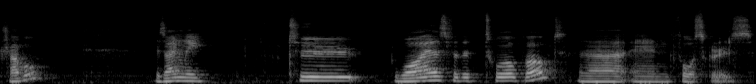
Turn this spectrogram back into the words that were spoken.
trouble. There's only two wires for the 12 volt uh, and four screws.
